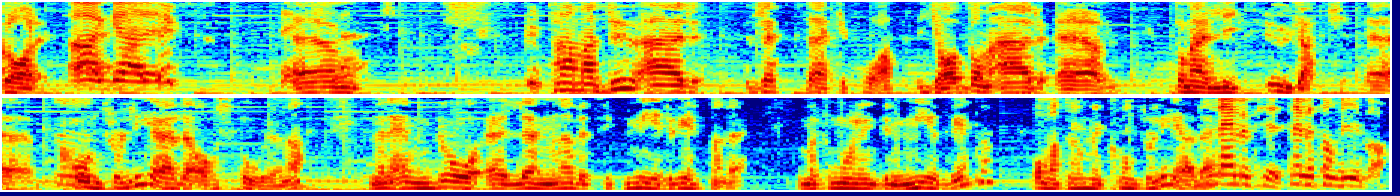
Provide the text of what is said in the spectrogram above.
Got it. I got it. Ehm, Expert. Tama, du är rätt säker på att ja, de är ehm, de är likt Ugak eh, kontrollerade av sporerna men ändå eh, lämnade sitt medvetande. De är förmodligen inte medvetna om att de är kontrollerade. Nej men precis, nej men som vi var.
